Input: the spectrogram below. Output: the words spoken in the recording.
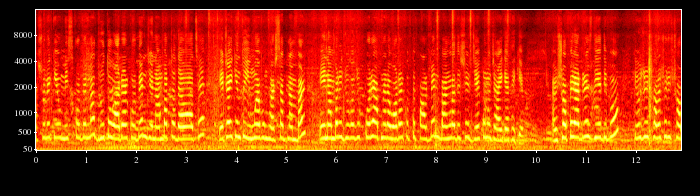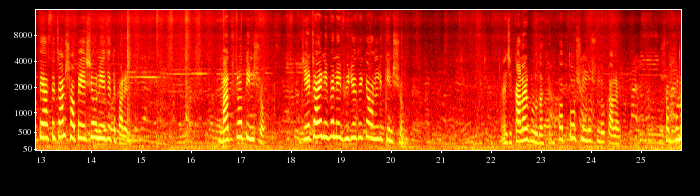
আসলে কেউ মিস করবেন না, দ্রুত অর্ডার করবেন। যে নাম্বারটা দেওয়া আছে, এটাই কিন্তু ইমো এবং হোয়াটসঅ্যাপ নাম্বার। এই নাম্বারে যোগাযোগ করে আপনারা অর্ডার করতে পারবেন বাংলাদেশের যে কোনো জায়গা থেকে। আমি শপের অ্যাড্রেস দিয়ে দিব। কেউ যদি সরাসরি শপে আসতে চান শপে এসেও নিয়ে যেতে পারেন। মাত্র তিনশো। যেটাই নেবেন এই ভিডিও থেকে অনলি তিনশো। এই যে কালারগুলো দেখেন, কত সুন্দর সুন্দর কালার। সবগুলো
